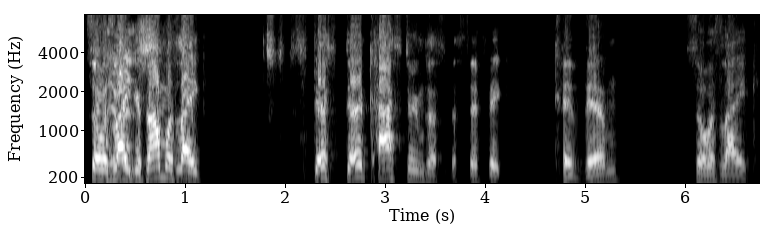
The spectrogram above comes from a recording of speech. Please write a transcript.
So it's There like was- it's almost like their their costumes are specific to them. So it's like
